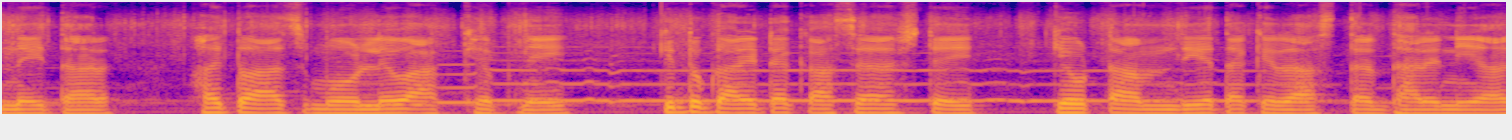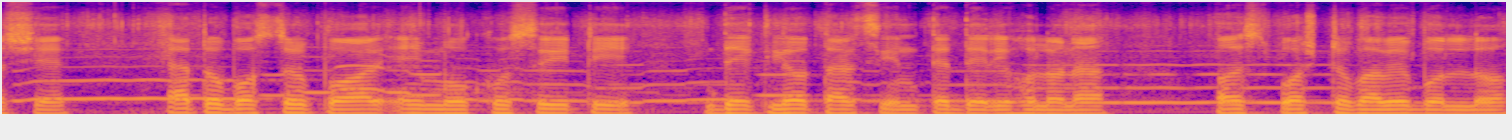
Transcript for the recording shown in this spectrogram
নেই তার। হয়তো আজ মরলেও আক্ষেপ নেই। কিন্তু গাড়িটা কাছে আসতেই কেউ টান দিয়ে তাকে রাস্তার ধারে নিয়ে আসে। এত বছর পর এই মুখশ্রীটি দেখলেও তার চিনতে দেরি হলো না। অস্পষ্টভাবে বলল,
